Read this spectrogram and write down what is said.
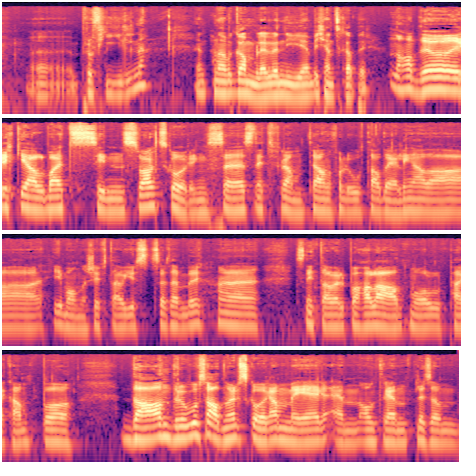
uh, profilene? Enten av gamle eller nye bekjentskaper. Nå hadde jo Ricky Alba et sinnssvakt skåringssnitt fram til han forlot avdelinga i månedsskiftet august-september. Eh, Snitta vel på halvannet mål per kamp. og da han dro, så hadde han vel skåra mer enn omtrent liksom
